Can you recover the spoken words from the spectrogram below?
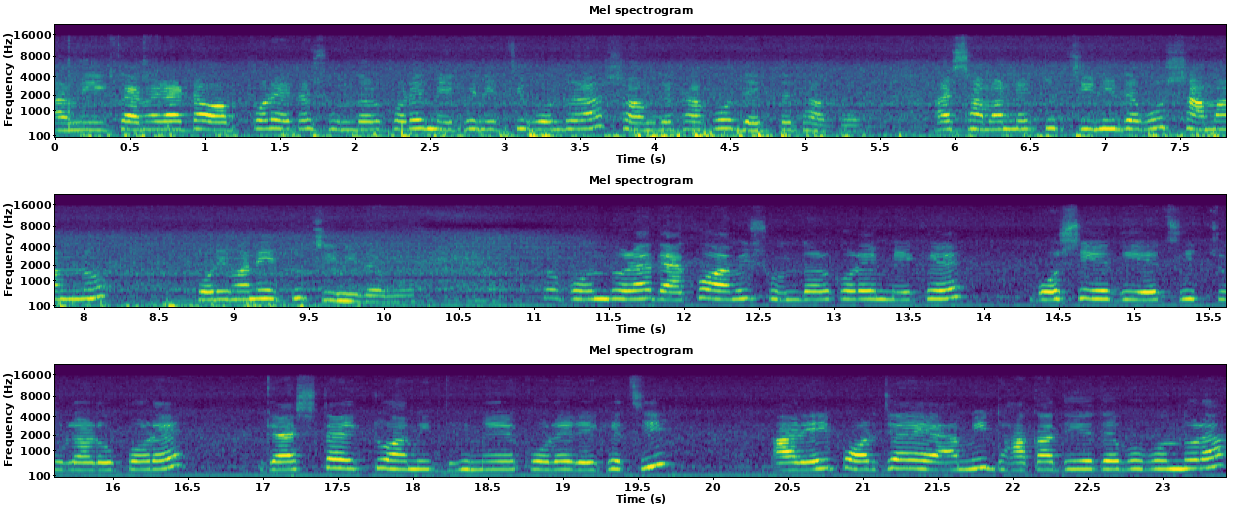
আমি ক্যামেরাটা অফ করে এটা সুন্দর করে মেখে নিচ্ছি বন্ধুরা। সঙ্গে থাকো, দেখতে থাকো। আর সামান্য একটু চিনি দেব, সামান্য পরিমাণে একটু চিনি দেব। তো বন্ধুরা, দেখো, আমি সুন্দর করে মেখে বসিয়ে দিয়েছি চুলার উপরে। গ্যাসটা একটু আমি ধিমে করে রেখেছি। আর এই পর্যায়ে আমি ঢাকা দিয়ে দেব বন্ধুরা।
